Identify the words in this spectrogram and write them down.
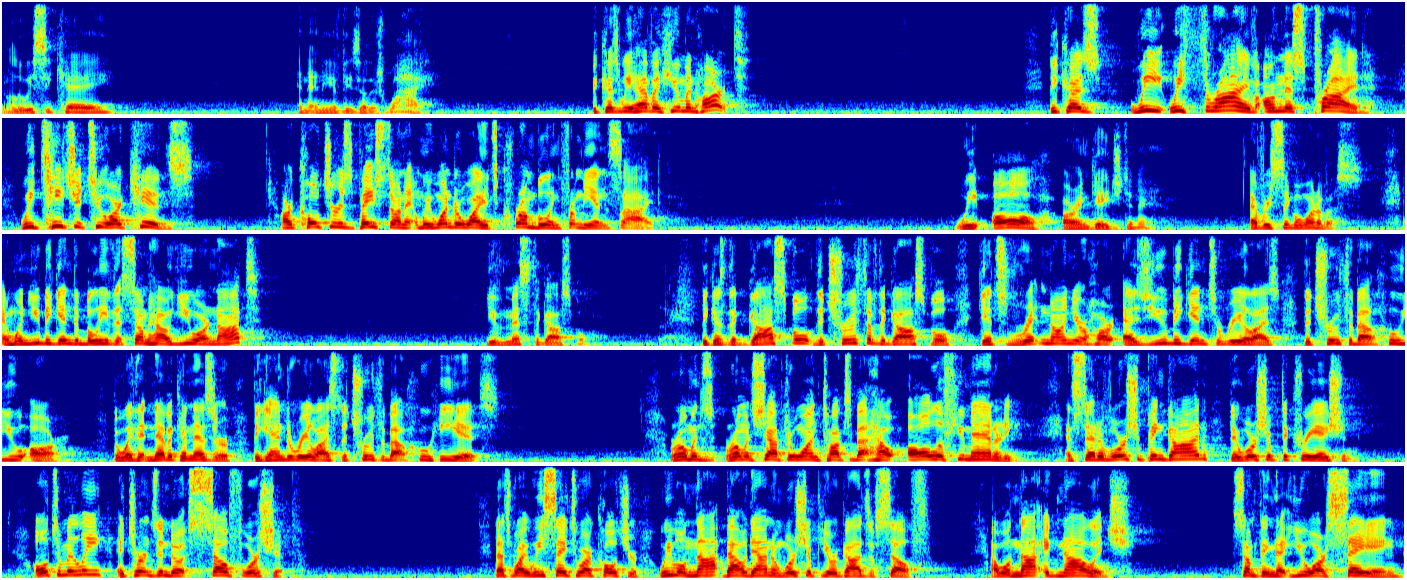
and Louis C.K. and any of these others. Why? Because we have a human heart because we, we thrive on this pride. We teach it to our kids. Our culture is based on it, and we wonder why it's crumbling from the inside. We all are engaged in it, every single one of us. And when you begin to believe that somehow you are not, you've missed the gospel because the gospel, the truth of the gospel, gets written on your heart as you begin to realize the truth about who you are, the way that Nebuchadnezzar began to realize the truth about who he is. Romans, Romans chapter 1 talks about how all of humanity, instead of worshiping God, they worship the creation. Ultimately, it turns into self worship. That's why we say to our culture, we will not bow down and worship your gods of self. I will not acknowledge something that you are saying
